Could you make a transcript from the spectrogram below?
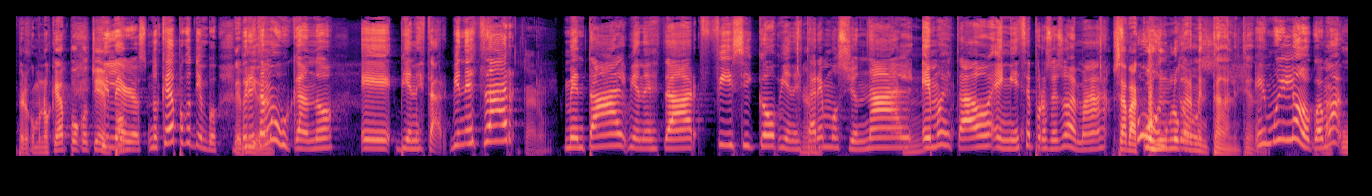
pero como nos queda poco tiempo... hilarious. Nos queda poco tiempo, de pero vida. estamos buscando eh, bienestar. Bienestar Claro. mental, bienestar físico, bienestar emocional. Hemos estado en ese proceso además. O sea, Bakú es un lugar juntos. mental, ¿entiendes? Es muy loco. Hemos, Bakú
